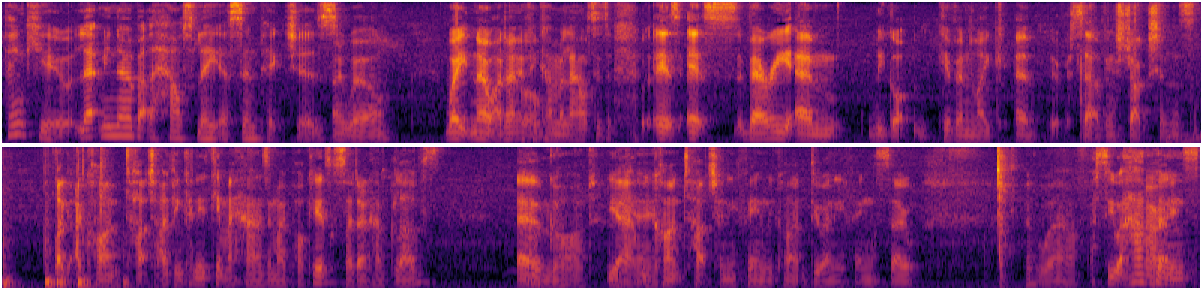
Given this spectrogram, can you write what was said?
Thank you. Let me know about the house later. Send pictures. I will. Wait, no, I don't Cool. think I'm allowed to. It's it's very um. We got given like a set of instructions. Like I can't touch. I think I need to get my hands in my pockets because I don't have gloves. oh Um, God. Yeah, Okay. we can't touch anything. We can't do anything. So Oh wow. I see what happens.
